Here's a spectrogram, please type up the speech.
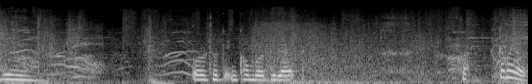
Boom. Boruto getting combo be like. Come here.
